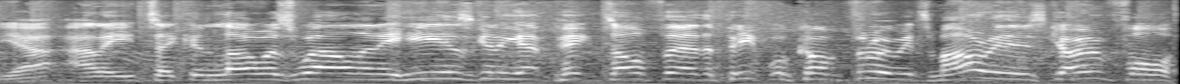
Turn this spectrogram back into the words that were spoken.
Yeah, Ali taken low as well, and he is going to get picked off there. The people come through. It's Mari who's going for.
